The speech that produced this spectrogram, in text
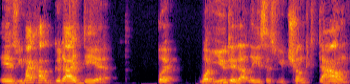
is you might have a good idea, but what you did at least is you chunked down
